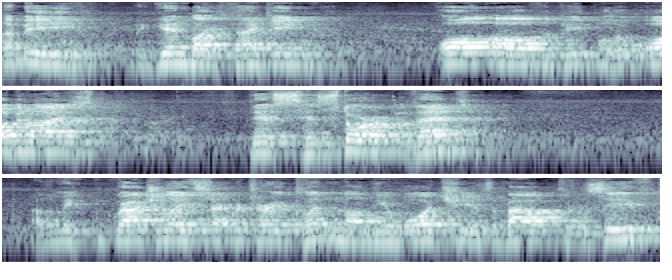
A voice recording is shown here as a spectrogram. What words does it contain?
Let me begin by thanking all of the people who organized this historic event. Uh, let me congratulate Secretary Clinton on the award she is about to receive.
